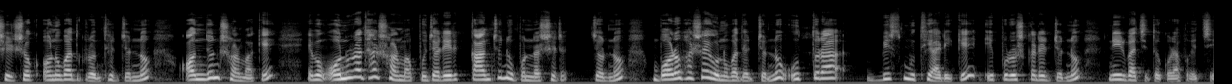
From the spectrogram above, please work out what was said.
শীর্ষক অনুবাদ গ্রন্থের জন্য অঞ্জন শর্মাকে এবং অনুরাধা শর্মা পূজারের কাঞ্চন উপন্যাসের জন্য বড় ভাষায় অনুবাদের জন্য উত্তরা বিসমুথিয়ারিকে এই পুরস্কারের জন্য নির্বাচিত করা হয়েছে।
